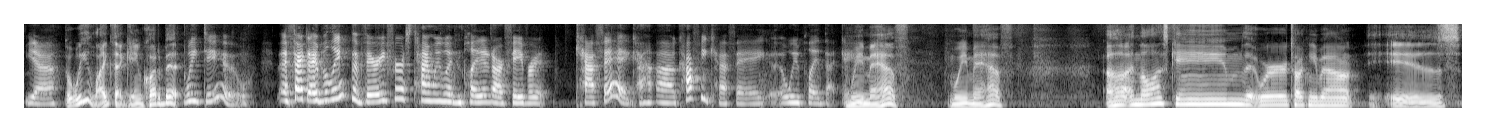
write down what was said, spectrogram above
Yeah, But we like that game quite a bit. we do. In fact, I believe the very first time we went and played at our favorite cafe, uh, coffee cafe, we played that game. We may have. We may have. Uh, and the last game that we're talking about is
